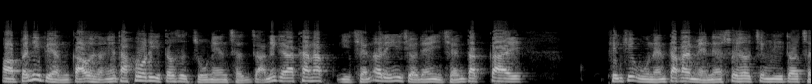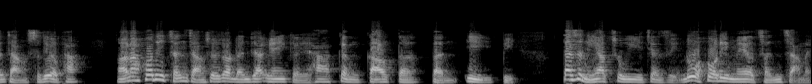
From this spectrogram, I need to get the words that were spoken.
啊，本利比很高，为什么？因为它获利都是逐年成长。你给他看，它以前二零一九年以前大概平均五年，大概每年税后净利都成长十六趴。啊，那获利成长，所以说人家愿意给他更高的本益比。但是你要注意一件事情，如果获利没有成长呢？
